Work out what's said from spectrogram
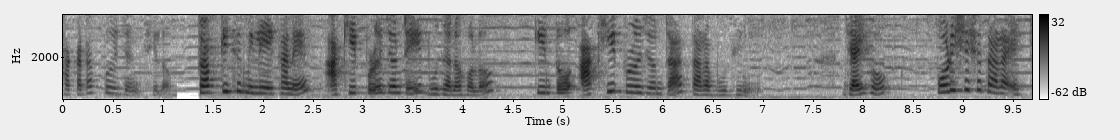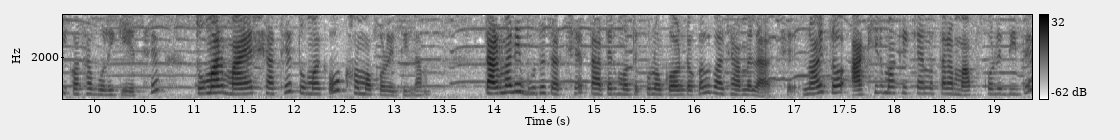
থাকাটা প্রয়োজন ছিল। সব কিছু মিলিয়ে এখানে আখির প্রয়োজনটাই বোঝানো হলো, কিন্তু আখির প্রয়োজনটা তারা বুঝেনি। যাই হোক, পরিশেষে তারা একটি কথা বলে গিয়েছে, তোমার মায়ের সাথে তোমাকেও ক্ষমা করে দিলাম। তার মানে বোঝা যাচ্ছে তাদের মধ্যে কোনো গণ্ডগোল বা ঝামেলা আছে। নয়তো আখির মাকে কেন তারা মাফ করে দিবে?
